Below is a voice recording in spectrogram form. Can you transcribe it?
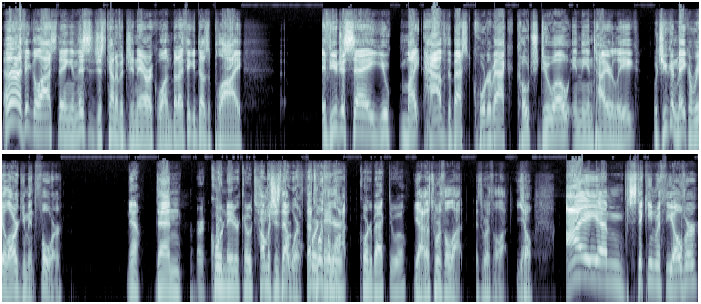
And then I think the last thing, and this is just kind of a generic one, but I think it does apply. If you just say you might have the best quarterback coach duo in the entire league, which you can make a real argument for, Yeah. then Or coordinator coach. how much is that worth? That's worth a lot. Quarterback duo. Yeah, that's worth a lot. It's worth a lot. Yeah. So I am sticking with the over.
